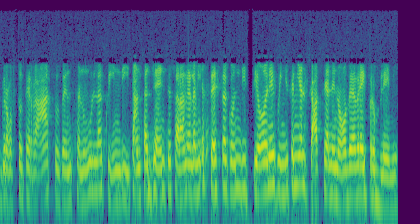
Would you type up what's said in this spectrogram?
grosso terrazzo, senza nulla, quindi tanta gente sarà nella mia stessa condizione, quindi se mi alzassi alle nove avrei problemi.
